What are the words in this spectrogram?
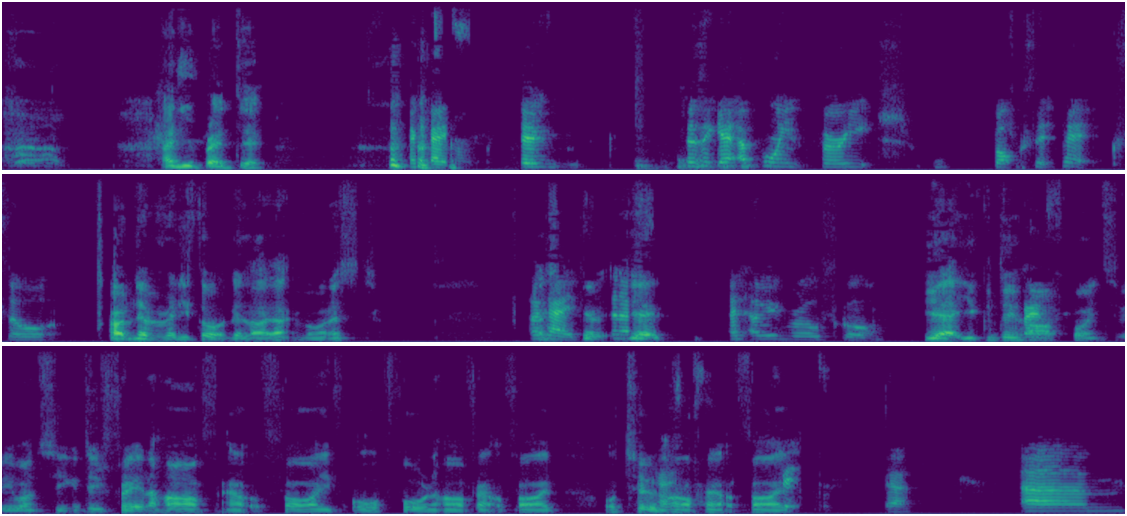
and your bread dip. Okay. so does it get a point for each box it ticks, or I've never really thought of it like that, if I'm honest. Okay? it- so yeah, An overall score. Yeah, you can do half points if you want. So you can do three and a half out of five, or four and a half out of five, or two and a half out of five. Um.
